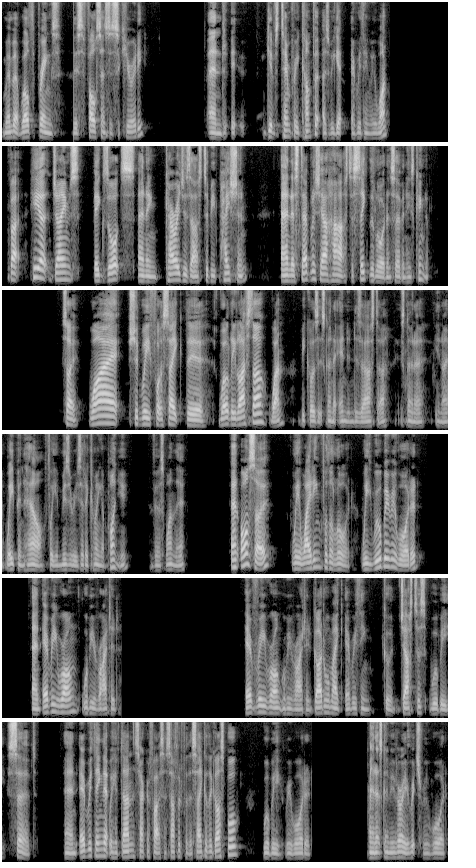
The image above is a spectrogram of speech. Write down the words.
Remember, wealth brings this false sense of security and it gives temporary comfort as we get everything we want. But here, James exhorts and encourages us to be patient and establish our hearts to seek the Lord and serve in his kingdom. So, why should we forsake the worldly lifestyle? One, because it's going to end in disaster. It's going to, you know, weep and howl for your miseries that are coming upon you. Verse 1 there. And also, we're waiting for the Lord. We will be rewarded, and every wrong will be righted. Every wrong will be righted. God will make everything good. Justice will be served. And everything that we have done, sacrificed, and suffered for the sake of the gospel will be rewarded. And it's going to be a very rich reward.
